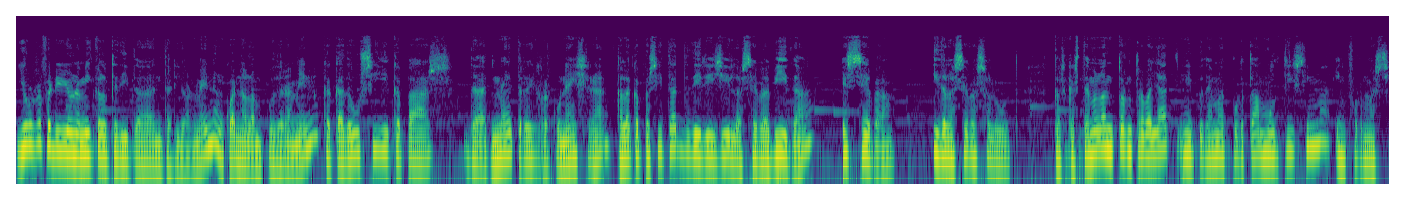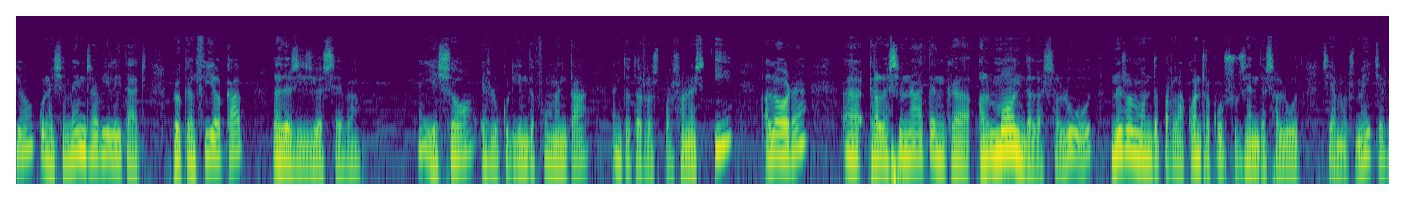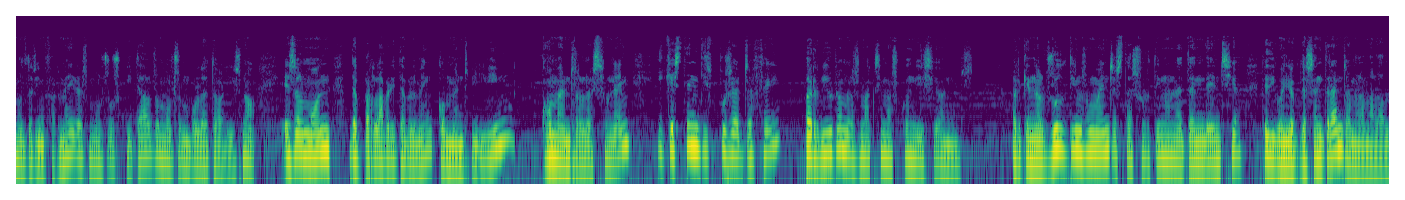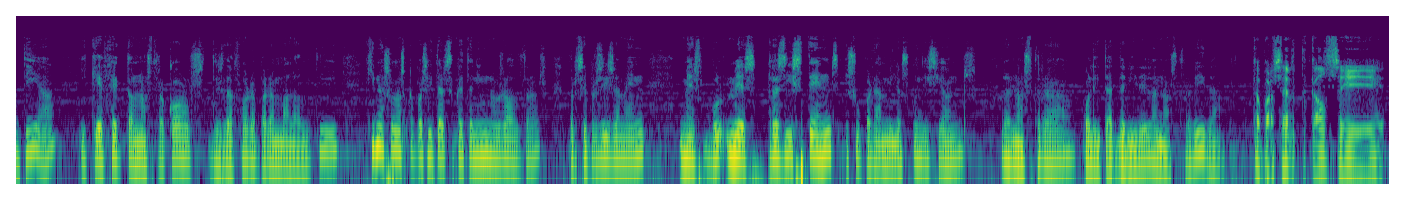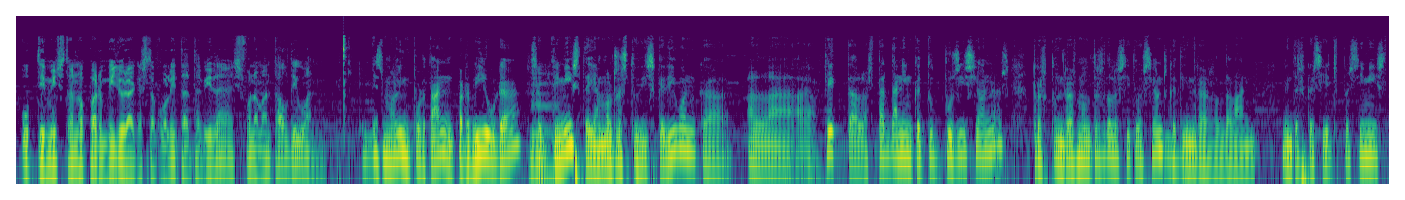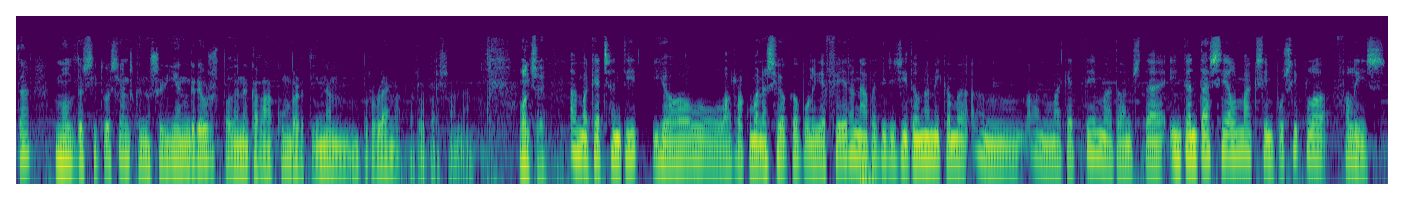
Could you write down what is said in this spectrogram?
Jo us referiria una mica al que he dit anteriorment, en quant a l'empoderament, que cada un sigui capaç d'admetre i reconèixer que la capacitat de dirigir la seva vida és seva i de la seva salut, que els que estem a l'entorn treballat n'hi podem aportar moltíssima informació, coneixements, habilitats, però que al fi i al cap la decisió és seva. Eh? I això és el que hauríem de fomentar en totes les persones. I, alhora, eh, relacionat en que el món de la salut no és el món de parlar quants recursos hi ha de salut, si hi ha molts metges, moltes infermeres, molts hospitals o molts ambulatoris, no. És el món de parlar veritablement com ens vivim, com ens relacionem i què estem disposats a fer per viure amb les màximes condicions perquè en els últims moments està sortint una tendència que diu en lloc de centrar-nos en la malaltia i què afecta el nostre cos des de fora per emmalaltir, quines són les capacitats que tenim nosaltres per ser precisament més, més resistents i superar en millors condicions la nostra qualitat de vida i la nostra vida. Que, per cert, cal ser optimista, no?, per millorar aquesta qualitat de vida. És fonamental, diuen és molt important per viure, ser mm. optimista. Hi ha molts estudis que diuen que l'efecte, l'estat d'ànim que tu et posiciones, respondràs moltes de les situacions que tindràs al davant. Mentre que si ets pessimista, moltes situacions que no serien greus es poden acabar convertint en un problema per la persona. Montse. En aquest sentit, jo la recomanació que volia fer era anava dirigida una mica amb, amb, amb aquest tema, doncs, d'intentar ser el màxim possible feliç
